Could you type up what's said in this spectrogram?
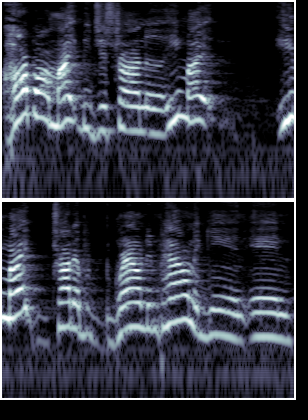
Harbaugh might be just trying to. He might he might try to ground and pound again and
